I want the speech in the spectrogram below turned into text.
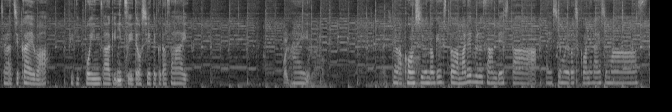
ーじゃあ次回はフィリッポ・インザーギについて教えてください。うん、はい。わかりましたお願いでは今週のゲストはマレブルさんでした。来週もよろしくお願いします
